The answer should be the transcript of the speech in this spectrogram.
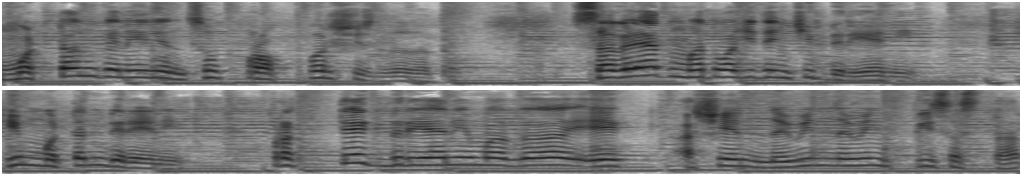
मटण त्यांनी त्यांचं प्रॉपर शिजलं जातं. सगळ्यात महत्त्वाची त्यांची बिर्याणी. ही मटण बिर्याणी. प्रत्येक बिर्याणी मग एक असे नवीन नवीन पीस असतात.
